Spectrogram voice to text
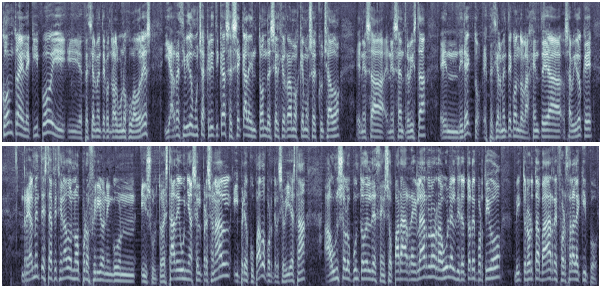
contra el equipo y, y, especialmente contra algunos jugadores. Y ha recibido muchas críticas ese calentón de Sergio Ramos que hemos escuchado en esa, en esa entrevista en directo, especialmente cuando la gente ha sabido que realmente este aficionado no profirió ningún insulto. Está de uñas el personal y preocupado porque el Sevilla está a un solo punto del descenso. Para arreglarlo, Raúl, el director deportivo Víctor Horta va a reforzar al equipo.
